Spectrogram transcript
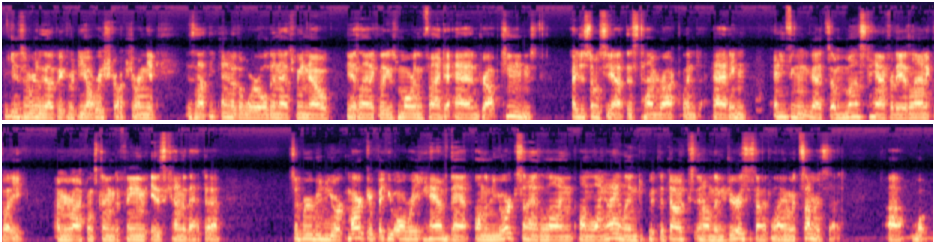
isn't really that big of a deal. Restructuring it is not the end of the world, and as we know, the Atlantic League is more than fine to add and drop teams I just don't see at this time Rockland adding anything that's a must have for the Atlantic League. I mean, Rockland's claim to fame is kind of that uh, suburban New York market, but you already have that on the New York side line on Long Island with the Ducks and on the New Jersey side line with Somerset. Uh, well,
